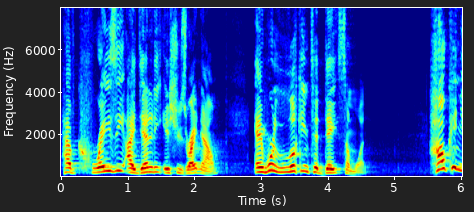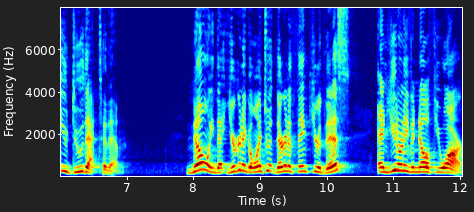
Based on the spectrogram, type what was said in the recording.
have crazy identity issues right now, and we're looking to date someone. How can you do that to them? Knowing that you're going to go into it, they're going to think you're this, and you don't even know if you are.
